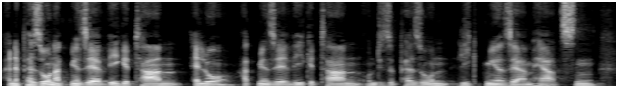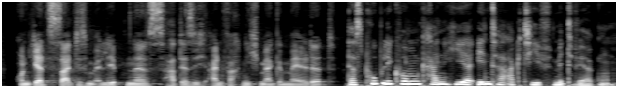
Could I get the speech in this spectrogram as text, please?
Eine Person hat mir sehr wehgetan, Ello hat mir sehr wehgetan und diese Person liegt mir sehr am Herzen. Und jetzt seit diesem Erlebnis hat er sich einfach nicht mehr gemeldet. Das Publikum kann hier interaktiv mitwirken.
